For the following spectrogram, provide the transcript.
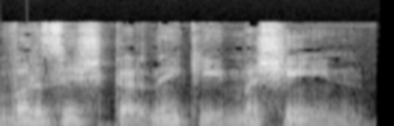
वर्जिश करने की मशीन।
